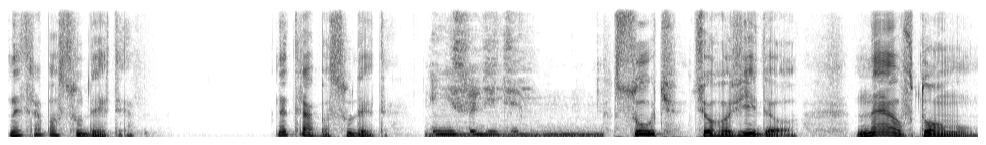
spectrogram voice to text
не треба судити. Не треба судити. И не судите. Суть цього відео не в тому,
